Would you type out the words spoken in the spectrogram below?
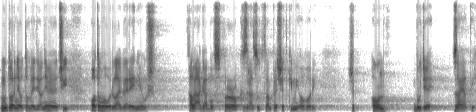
Vnútorne o tom vedel. Nevieme, či o tom hovoril aj verejne už. Ale Agabos, prorok, zrazu tam pre všetkými hovorí, že on bude zajatý.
